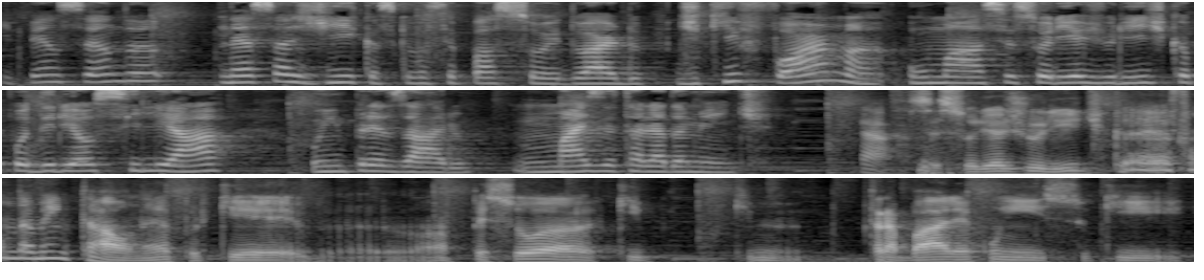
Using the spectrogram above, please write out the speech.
E pensando nessas dicas que você passou, Eduardo, de que forma uma assessoria jurídica poderia auxiliar o empresário mais detalhadamente? A assessoria jurídica é fundamental, né? Porque a pessoa que, que trabalha com isso, que,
